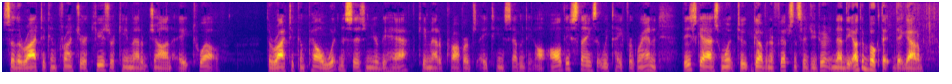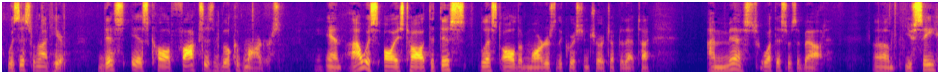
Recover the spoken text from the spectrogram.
So the right to confront your accuser came out of John 8:12. The right to compel witnesses in your behalf came out of Proverbs 18:17. All, all, these things that we take for granted, these guys went to Governor Phips and said, "You're doing it." Now the other book that, that got them was this one right here. This is called Foxe's Book of Martyrs. And I was always taught that this lists all the martyrs of the Christian church up to that time. I missed what this was about. Um, you see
